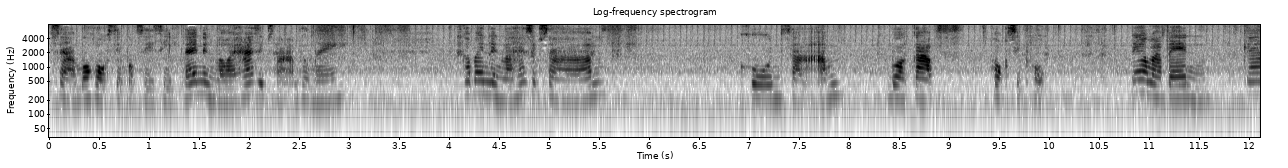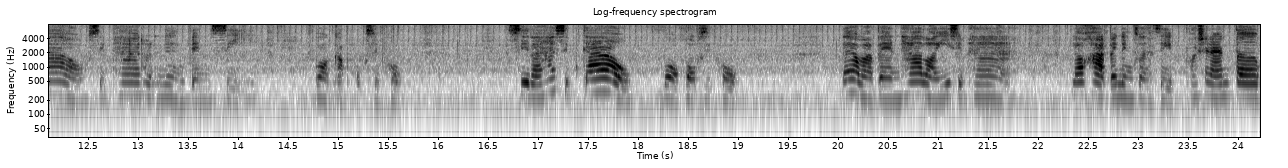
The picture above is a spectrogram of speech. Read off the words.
53บวก60บวก40 ได้ 153 ถูกไหม ก็เป็น 153 คูณ 3 บวกกับ 66 ได้ออกมาเป็น9 15ทด 1 เป็น 4 บวกกับ 66 459 บวก 66 ได้ออกมาเป็น 525 เราขาดไป1ส่วน10 เพราะฉะนั้นเติม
